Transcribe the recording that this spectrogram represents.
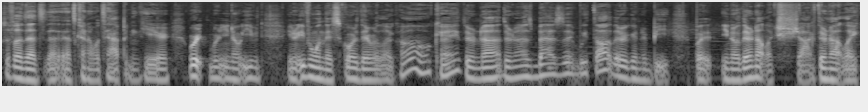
so I feel like that's that, that's kind of what's happening here. We're, we're, you know even you know even when they scored, they were like, oh okay, they're not they're not as bad as we thought they were gonna be. But you know they're not like shocked. They're not like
